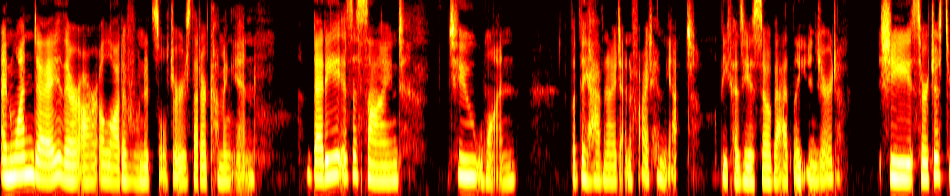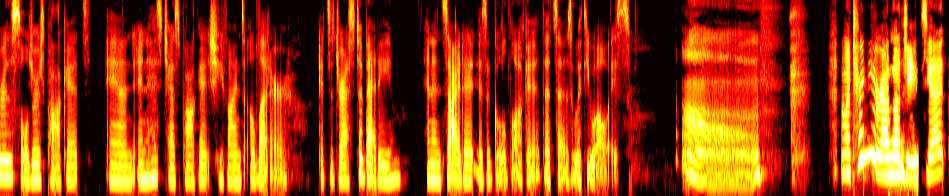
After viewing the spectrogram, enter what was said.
And one day there are a lot of wounded soldiers that are coming in. Betty is assigned to one, but they haven't identified him yet because he is so badly injured. She searches through the soldier's pockets, and in his chest pocket, she finds a letter. It's addressed to Betty, and inside it is a gold locket that says, With you always. Oh, Am I turning you around on James yet?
